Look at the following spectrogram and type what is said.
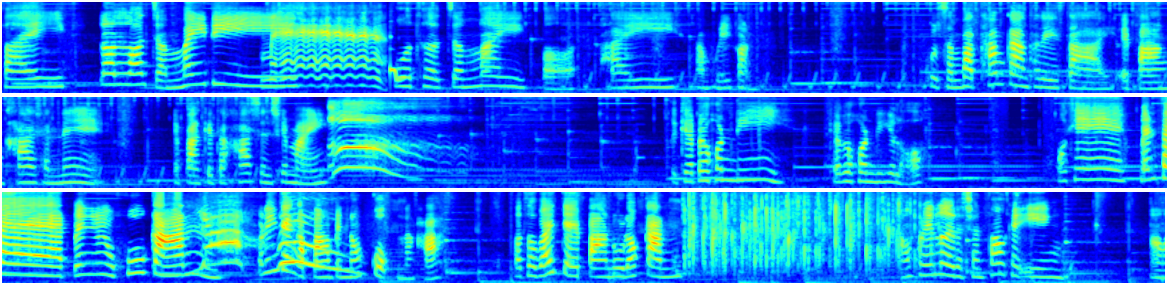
ไฟ ร้อนๆจะไม่ดีกลัวเธอจะไม่ปลอดภัยทำคุยก่อน กุดสมบัติท่ามกลางทะเลทราย ไอ้ปางฆ่าฉันแน่ ไอ้ปางแกจะฆ่าฉันใช่ไหมห รือแกเป็นคนดี แกเป็นคนดีเหรอ โอเค เป็นแฝด เป็นอยู่คู่กัน วันนี้แจงกับปางเป็นน้องกบนะคะ เราจะไว้ใจปางดูแล้วกันน้องเควสเลยแต่ฉันเฝ้าแกเอง เอ้า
